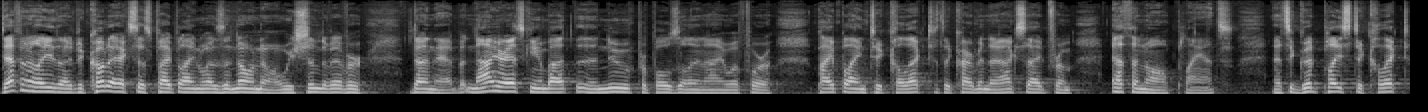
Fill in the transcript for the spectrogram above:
definitely the Dakota Access Pipeline was a no no. We shouldn't have ever done that. But now you're asking about the new proposal in Iowa for a pipeline to collect the carbon dioxide from ethanol plants. That's a good place to collect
